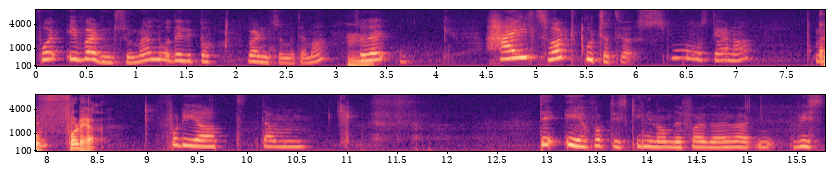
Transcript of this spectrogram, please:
For i verdensrommet, nå er det litt på verdensrommet tema, så det er helt svart, bortsett fra små stjerner. Men Hvorfor det? fordi at de Det er faktisk ingen andre farger i verden. Hvis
